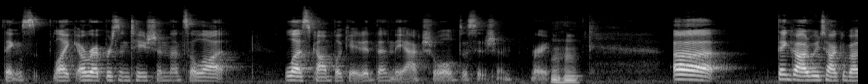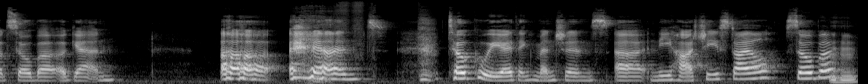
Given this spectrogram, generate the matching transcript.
things like a representation that's a lot less complicated than the actual decision, right? Uh, thank God we talk about soba again. Uh, and Tokui, I think, mentions uh, Nihachi style soba,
